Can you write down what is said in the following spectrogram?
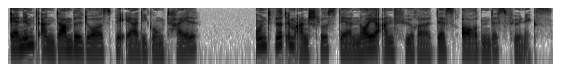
Er nimmt an Dumbledores Beerdigung teil und wird im Anschluss der neue Anführer des Orden des Phönix.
